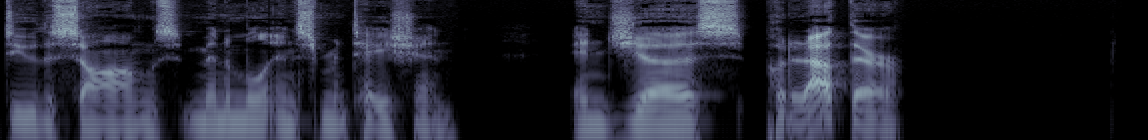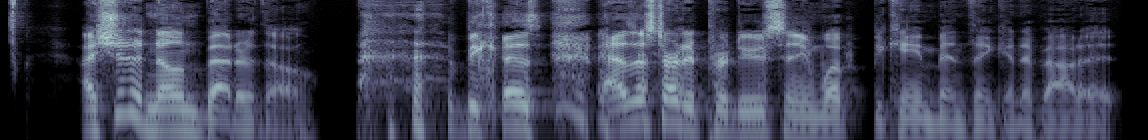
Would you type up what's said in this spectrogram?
do the songs, minimal instrumentation and just put it out there. I should have known better though, because as I started producing what became been thinking about it,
